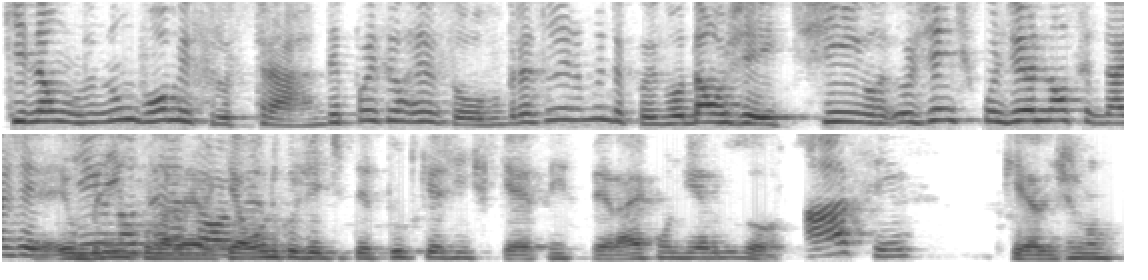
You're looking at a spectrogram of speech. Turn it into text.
que não, não vou me frustrar, depois eu resolvo. O brasileiro muito depois, vou dar um jeitinho. Gente, com dinheiro não se dá jeitinho, é, eu brinco, não se galera, resolve. que é o único jeito de ter tudo que a gente quer sem esperar é com o dinheiro dos outros. Ah, sim. Porque a gente não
